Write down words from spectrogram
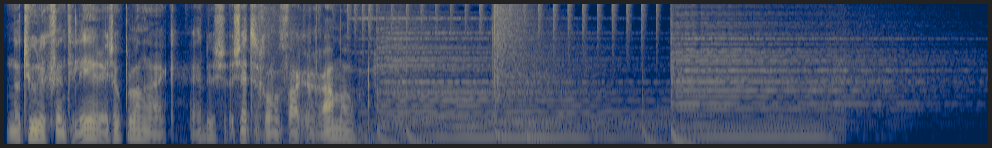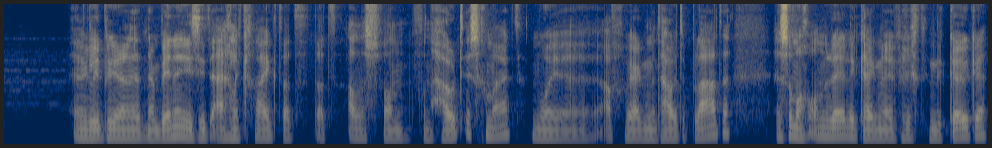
natuurlijk ventileren is ook belangrijk. Hè? Dus zet er gewoon wat vaker een raam open. En ik liep hier net naar binnen. Je ziet eigenlijk gelijk dat, dat alles van, van hout is gemaakt. Mooi uh, afgewerkt met houten platen. En sommige onderdelen, kijk nu even richting de keuken,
